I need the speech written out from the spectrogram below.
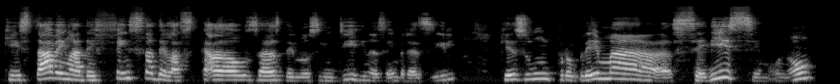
que estava em la defensa de las causas de los indígenas em Brasil, que é um problema seríssimo, não?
